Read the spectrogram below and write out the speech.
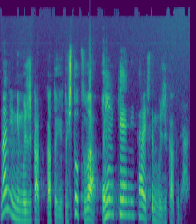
何に無自覚かというと、一つは恩恵に対して無自覚である。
